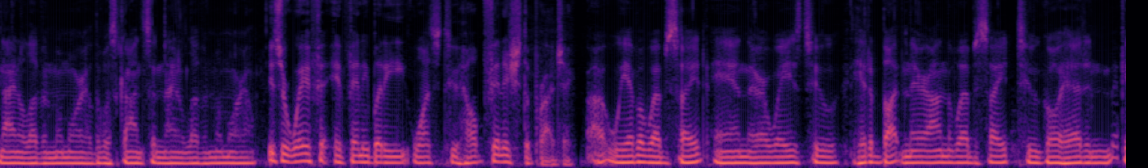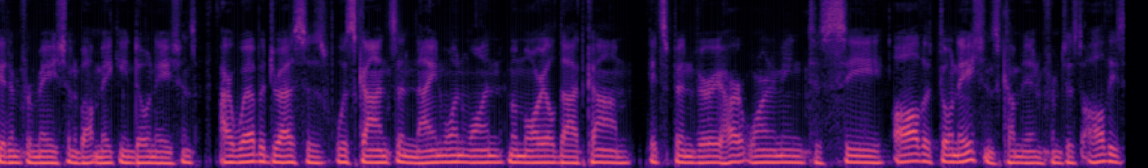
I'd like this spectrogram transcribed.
9 11 Memorial, the Wisconsin 9 11 Memorial. Is there a way if, if anybody wants to help finish the project? Uh, we have a website, and there are ways to hit a button there on the website to go ahead and get information about making donations. Our web address is wisconsin911memorial.com. It's been very heartwarming to see all the donations coming in from just all these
